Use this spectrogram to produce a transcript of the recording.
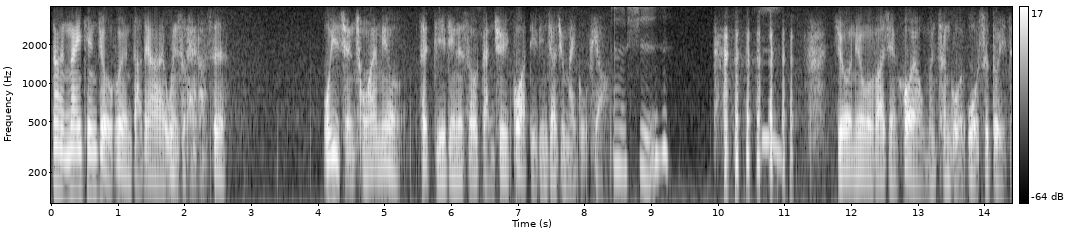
那那一天就有会员打电话来问说：“哎，老师，我以前从来没有在跌停的时候敢去挂跌停价去买股票。嗯，是，结果你有没有发现，后来我们成果我是对的，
